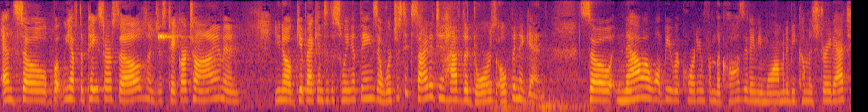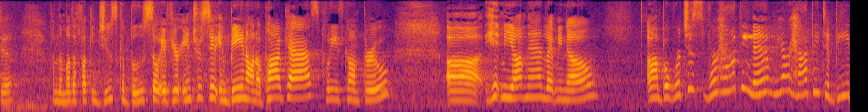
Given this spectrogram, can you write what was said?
And so, but we have to pace ourselves and just take our time and, you know, get back into the swing of things. And we're just excited to have the doors open again. So now I won't be recording from the closet anymore. I'm going to be coming straight at you from the motherfucking Juice Caboose. So if you're interested in being on a podcast, please come through. Uh, hit me up, man. Let me know. Um, but we're just we're happy, man. We are happy to be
